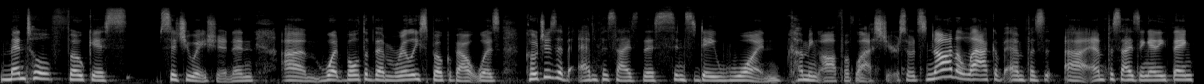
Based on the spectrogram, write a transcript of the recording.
mental focus situation. And um, what both of them really spoke about was coaches have emphasized this since day one coming off of last year. So it's not a lack of emphasis, uh, emphasizing anything.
